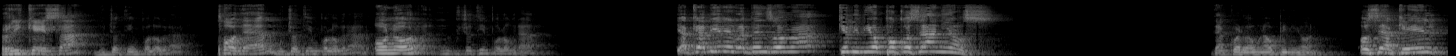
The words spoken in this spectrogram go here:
Riqueza, mucho tiempo lograr. Poder, mucho tiempo lograr. Honor, mucho tiempo lograr. Y acá viene Benzoma que vivió pocos años, de acuerdo a una opinión. O sea que él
